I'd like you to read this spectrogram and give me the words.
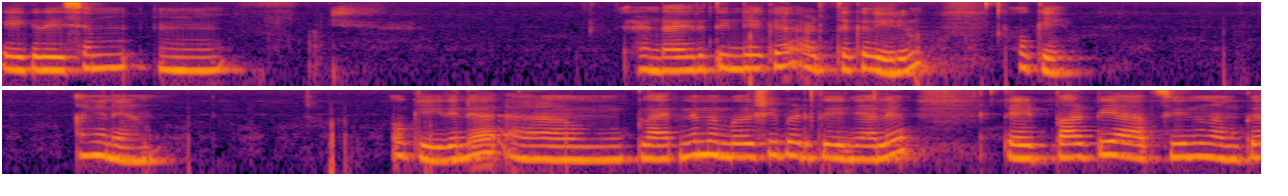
ഏകദേശം രണ്ടായിരത്തിന്റെയൊക്കെ അടുത്തൊക്കെ വരും. ഓക്കെ. അങ്ങനെയാണ്. ഓക്കെ ഇതിന്റെ പ്ലാറ്റിനം മെമ്പർഷിപ്പ് എടുത്തു കഴിഞ്ഞാൽ തേർഡ് പാർട്ടി ആപ്സിൽ നിന്ന് നമുക്ക്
